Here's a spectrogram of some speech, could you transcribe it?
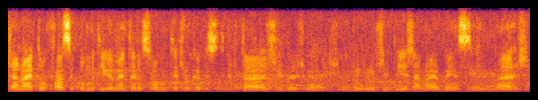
Já não é tão fácil como antigamente, era só meter uma cabeça de cartaz e dois gajos. Hoje em dia já não é bem assim, mas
